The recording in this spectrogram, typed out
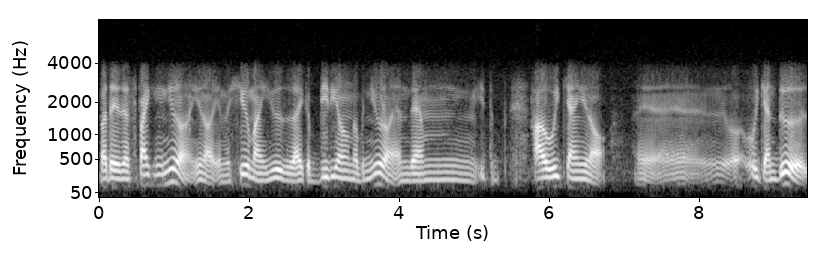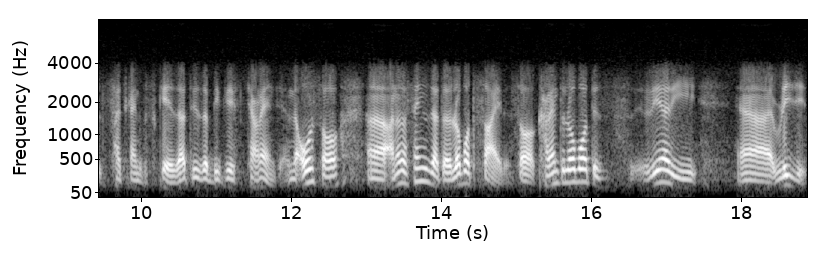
but the spiking neuron you know in the human use like a billion of neuron and then it how we can you know uh, we can do such kind of scale. That is the biggest challenge. And also, uh, another thing is that the robot side. So current robot is really uh, rigid.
